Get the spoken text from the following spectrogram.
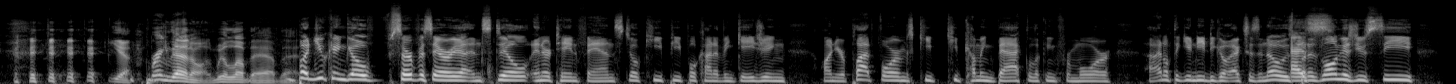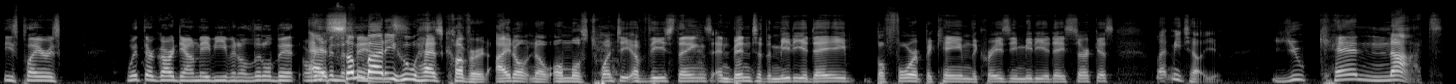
yeah, bring that on. We'll love to have that. but you can go surface area and still entertain fans, still keep people kind of engaging on your platforms, keep keep coming back looking for more. I don't think you need to go X's and O's, but As- as long as you see these players with their guard down, maybe even a little bit, or As even the somebody fans. who has covered, I don't know, almost 20 of these things and been to the media day before it became the crazy media day circus, let me tell you, you cannot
